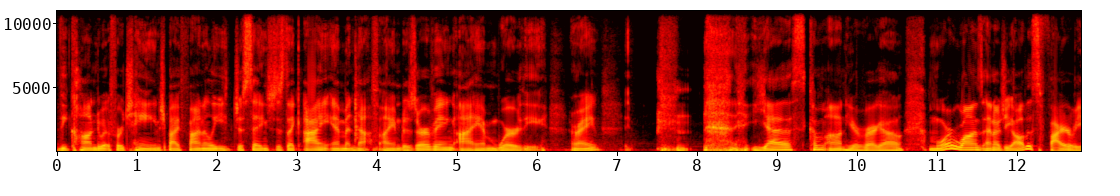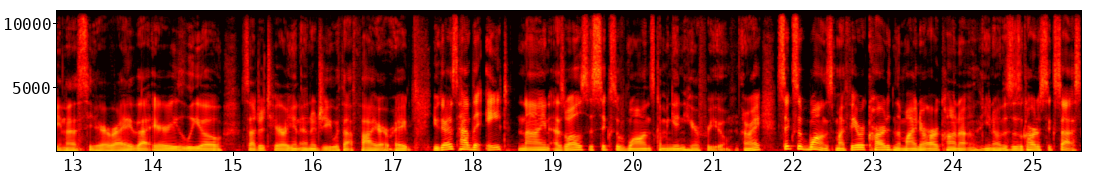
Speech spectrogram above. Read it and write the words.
the conduit for change by finally just saying just like i am enough. I am deserving. I am worthy all right yes come on here virgo. More wands energy all this fieriness here right? That aries leo sagittarian energy with that fire right? You guys have the eight nine as well as the six of wands coming in here for you all right? Six of wands my favorite card in the minor arcana you know this is a card of success.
